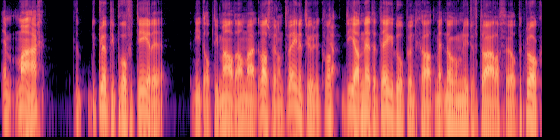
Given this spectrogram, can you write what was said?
en, maar de, de club die profiteerde, niet optimaal dan, maar het was Willem II natuurlijk. Want die had net een tegendoelpunt gehad met nog een minuut of twaalf eh, op de klok.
